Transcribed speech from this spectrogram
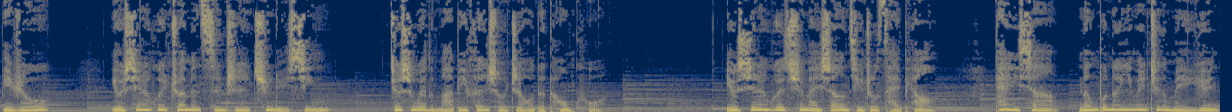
比如，有些人会专门辞职去旅行，就是为了麻痹分手之后的痛苦；有些人会去买上几注彩票，看一下能不能因为这个霉运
